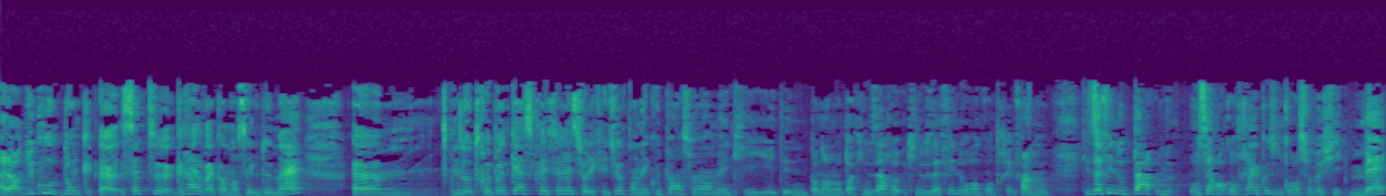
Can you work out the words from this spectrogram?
Alors, du coup, donc, euh, cette grève a commencé le 2 mai. Euh, notre podcast préféré sur l'écriture qu'on n'écoute pas en ce moment, mais qui était pendant longtemps, qui nous a, qui nous a fait nous rencontrer, enfin nous, qui nous a fait nous par, on s'est rencontrés à cause d'une convention Buffy, mais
